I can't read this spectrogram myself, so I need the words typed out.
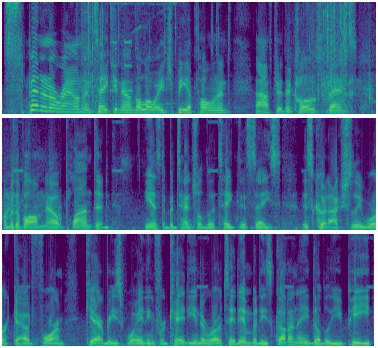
spinning around and taking down the low HP opponent after the close vents. And with the bomb now planted, he has the potential to take this ace. This could actually work out for him. Kjaerbye's waiting for Cadian to rotate in, but he's got an AWP.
